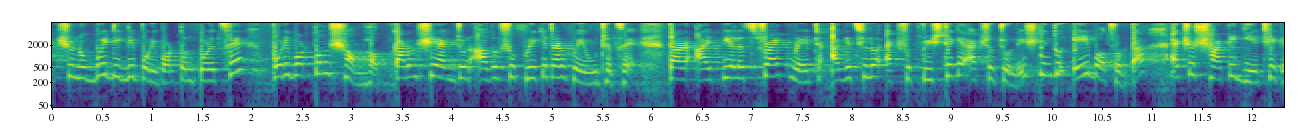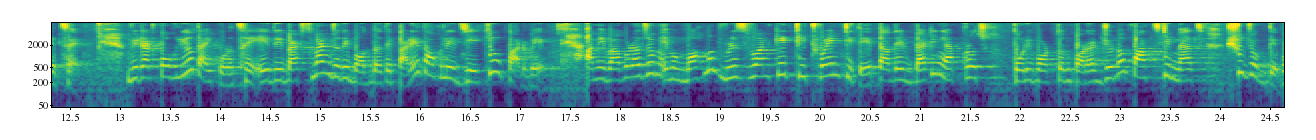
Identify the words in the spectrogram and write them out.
একশো নব্বই ডিগ্রি পরিবর্তন করেছে। পরিবর্তন সম্ভব, কারণ সে একজন আদর্শ ক্রিকেটার হয়ে উঠেছে। তার আইপিএল স্ট্রাইক রেট আগে ছিল একশো ত্রিশ থেকে একশো চল্লিশ, কিন্তু এই বছরটা একশো ষাটে গিয়ে ঠেকেছে। বিরাট কোহলিও তাই করেছে। এই দুই ব্যাটসম্যান যদি বদলাতে পারে, তাহলে যে কেউ পারবে। আমি বাবর আজম এবং মোহাম্মদ রিজওয়ানকে টি টোয়েন্টিতে তাদের ব্যাটিং অ্যাপ্রোচ পরিবর্তন করার জন্য পাঁচটি ম্যাচ সুযোগ দেব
